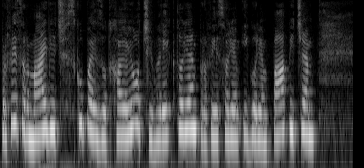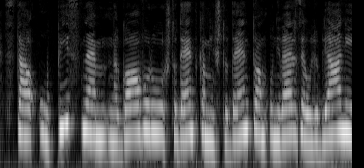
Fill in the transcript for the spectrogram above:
profesor Majdič skupaj z odhajajočim rektorjem, profesorjem Igorjem Papičem, sta v pisnem nagovoru študentkam in študentom Univerze v Ljubljani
